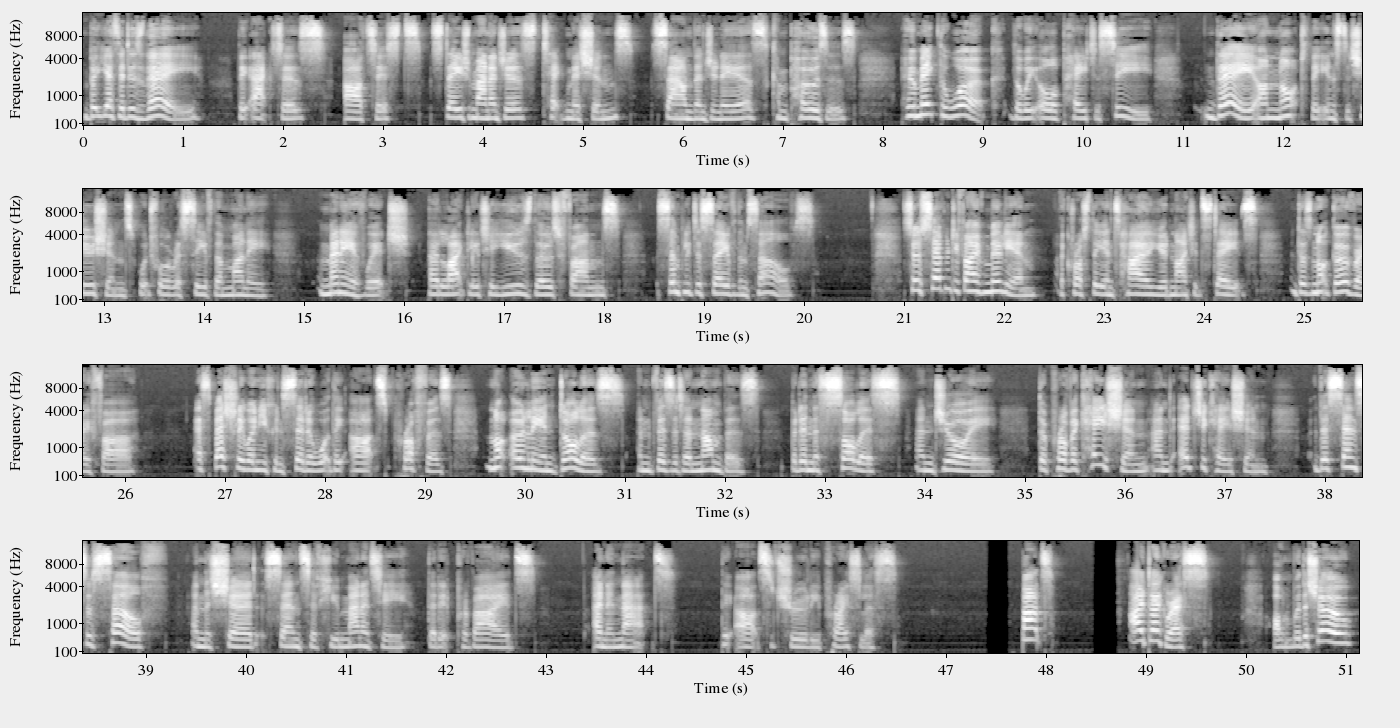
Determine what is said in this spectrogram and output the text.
but yet it is they the actors, artists, stage managers, technicians, sound engineers, composers, who make the work that we all pay to see, they are not the institutions which will receive the money, many of which are likely to use those funds simply to save themselves. So 75 million across the entire United States does not go very far especially when you consider what the arts proffers, not only in dollars and visitor numbers, but in the solace and joy, the provocation and education, the sense of self and the shared sense of humanity that it provides. And in that, the arts are truly priceless. But I digress. On with the show.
